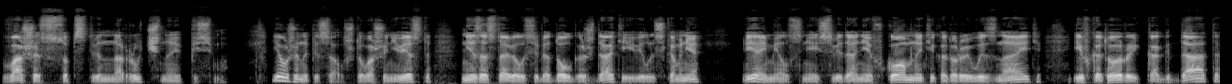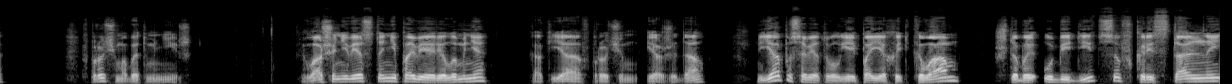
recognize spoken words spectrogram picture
ваше собственноручное письмо. Я уже написал, что ваша невеста не заставила себя долго ждать и явилась ко мне. Я имел с ней свидание в комнате, которую вы знаете, и в которой когда-то Впрочем, об этом ниже. Ваша невеста не поверила мне, как я, впрочем, и ожидал. Я посоветовал ей поехать к вам, чтобы убедиться в кристальной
